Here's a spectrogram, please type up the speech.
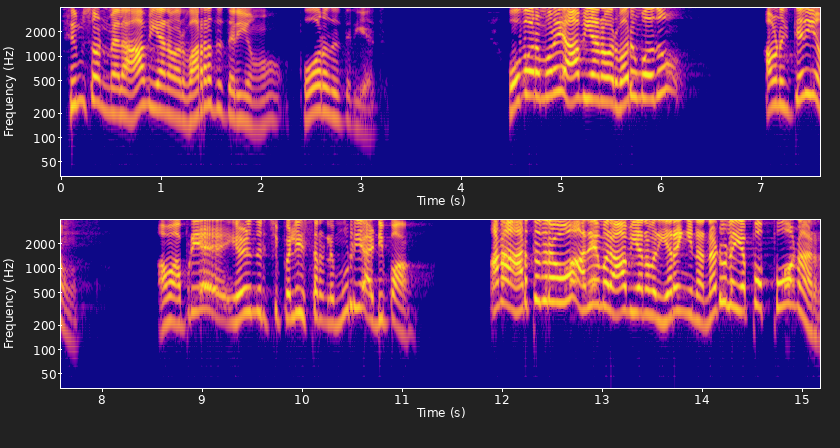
சிம்சோன் மேலே ஆவியானவர் வர்றது தெரியும் போகிறது தெரியாது. ஒவ்வொரு முறை ஆவியானவர் வரும்போதும் அவனுக்கு தெரியும். அவன் அப்படியே எழுந்திருச்சு பெலிஸ்தரில் முறிய அடிப்பான். ஆனால் அடுத்த தடவும் அதே மாதிரி ஆவியானவர் இறங்கினார். நடுவில் எப்போ போனார்?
